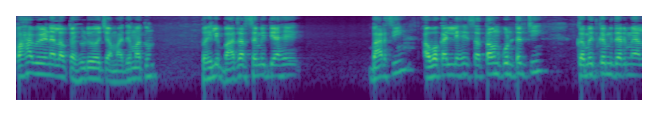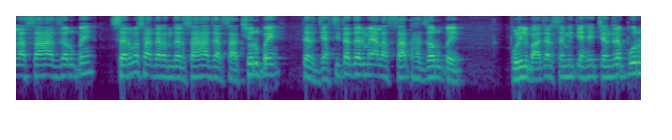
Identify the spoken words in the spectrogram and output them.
पहा वेळ न लावता व्हिडिओच्या माध्यमातून. पहिली बाजार समिती आहे बारसी अवकाली आहे सत्तावन्न क्विंटलची. कमीत कमी दर मिळाला सहा हजार रुपये सर्वसाधारण दर सहा हजार सातशे रुपये तर जास्तीचा दर मिळाला सात हजार रुपये. पुढील बाजार समिती आहे चंद्रपूर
